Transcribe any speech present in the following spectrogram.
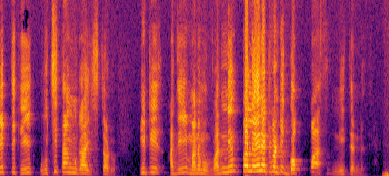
వ్యక్తికి ఉచితంగా ఇస్తాడు. ఇట్ ఈస్ అది మనము వర్ణింపలేనటువంటి గొప్ప నీతి అండి అది.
